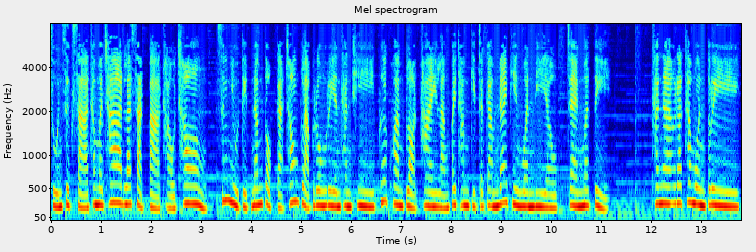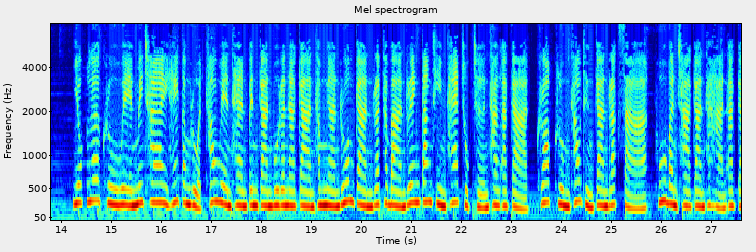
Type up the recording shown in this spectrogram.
ศูนย์ศึกษาธรรมชาติและสัตว์ป่าเขาช่อง ซึ่งอยู่ติดน้ำตกกะช่องกลับโรงเรียนทันทีเพื่อความปลอดภัยหลังไปทำกิจกรรมได้เพียงวันเดียว แจงมติ คณะรัฐมนตรี ยกเลิกครูเวรไม่ใช่ให้ตำรวจเข้าเวรแทนเป็นการบูรณาการทำงานร่วมกันรัฐบาลเร่งตั้งทีมแพทย์ฉุกเฉินทางอากาศ ครอบคลุมเข้าถึงการรักษา ผู้บัญชาการทหารอาก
